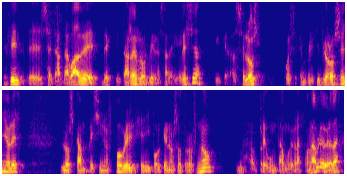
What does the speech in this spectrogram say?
en fin, eh, se trataba de, quitarles los bienes a la iglesia y quedárselos, pues en principio los señores, los campesinos pobres dicen, ¿y por qué nosotros no? Una pregunta muy razonable, ¿verdad?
